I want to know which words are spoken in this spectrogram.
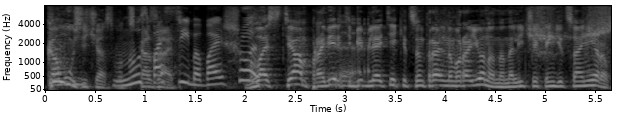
Кому сейчас вот ну, сказать? спасибо большое. Властям проверьте библиотеки Центрального района на наличие кондиционеров.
